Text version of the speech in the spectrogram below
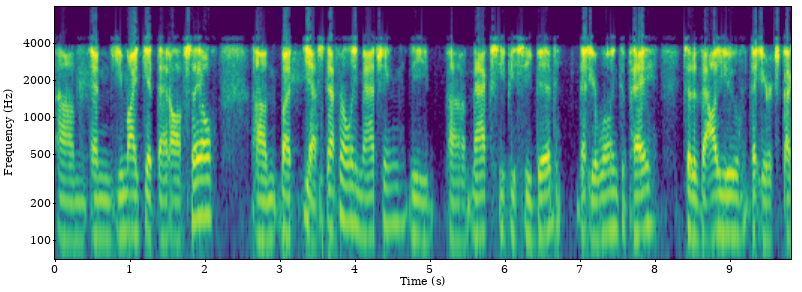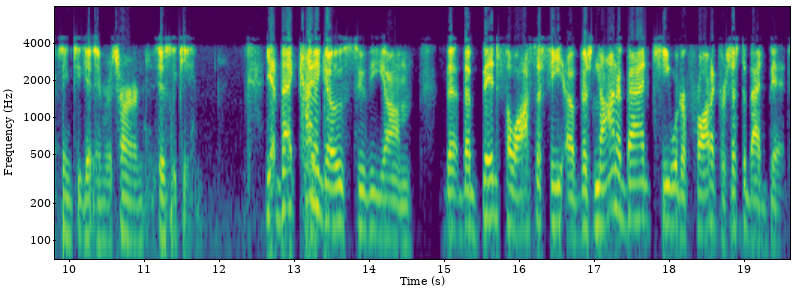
um, and you might get that off sale. Um, but yes, definitely matching the uh, max CPC bid that you're willing to pay to the value that you're expecting to get in return is the key. Yeah, that kind of goes to the um, the the bid philosophy of there's not a bad keyword or product, there's just a bad bid,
